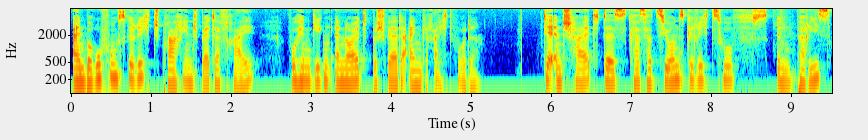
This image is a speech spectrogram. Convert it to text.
Ein Berufungsgericht sprach ihn später frei, wohingegen erneut Beschwerde eingereicht wurde. Der Entscheid des Kassationsgerichtshofs in Paris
